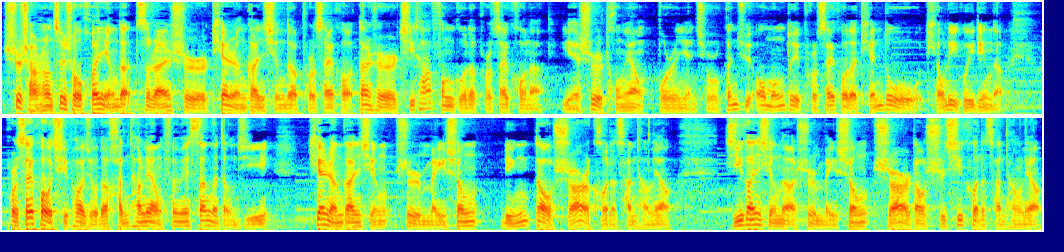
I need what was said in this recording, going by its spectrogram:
市场上最受欢迎的自然是天然干型的 Prosecco，但是其他风格的 Prosecco 呢也是同样博人眼球。根据欧盟对 Prosecco 的甜度条例规定呢，Prosecco 起泡酒的含糖量分为三个等级，天然干型是每升零到十二克的残糖量。极干型呢是每升十二到十七克的残糖量，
